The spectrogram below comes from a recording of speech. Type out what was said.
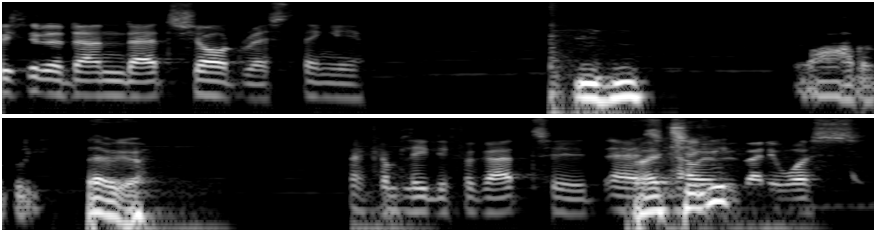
We should have done that short rest thingy. Mm-hmm. Probably. There we go. I completely forgot to Right, ask how Chicky? everybody was.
